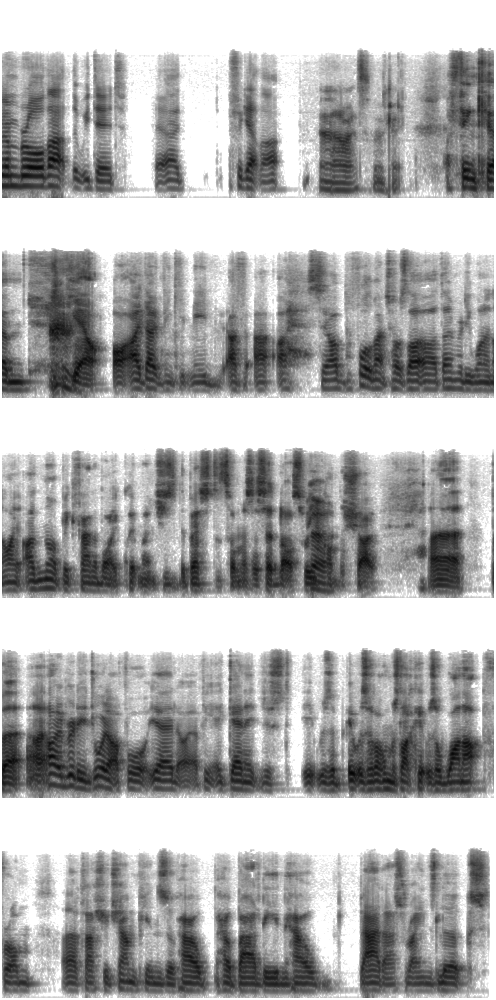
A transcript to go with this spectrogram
you remember all that that we did?" Yeah, I forget that. All right, okay. I think, um, yeah, I, I don't think it need. I've, I, I see. I, before the match, I was like, oh, I don't really want an. I, I'm not a big fan of I quit matches at the best of time, as I said last week No. on the show. Uh, but I, I really enjoyed it. I thought, yeah, no, I think again, it just it was a it was almost like it was a one up from uh, Clash of Champions of how how badly and how badass Reigns looks.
